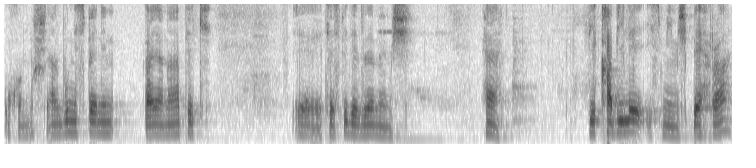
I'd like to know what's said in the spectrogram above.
okunmuş. Yani bu nisbenin dayanağı pek e, tespit edilememiş. He, bir kabile ismiymiş Behra.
